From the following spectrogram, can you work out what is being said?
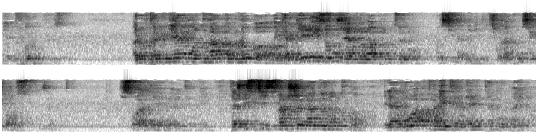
De fois le plus Alors ta lumière poindra comme l'aurore et ta guérison germera promptement. Voici la bénédiction, la conséquence qui sont agréables à l'éternel. Ta justice marchera devant toi et la gloire de l'éternel t'accompagnera.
